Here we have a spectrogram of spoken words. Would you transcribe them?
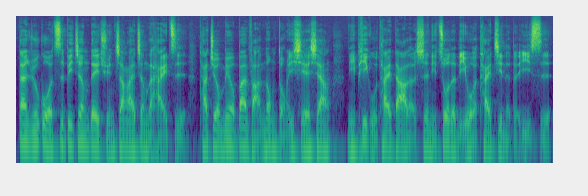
但如果自闭症类群障碍症的孩子，他就没有办法弄懂一些像“你屁股太大了”是你坐的离我太近了的意思，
